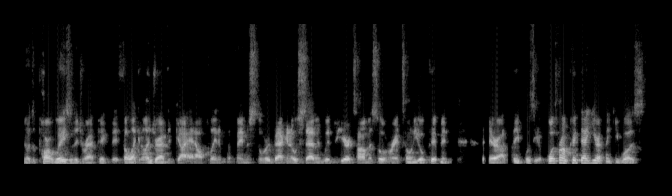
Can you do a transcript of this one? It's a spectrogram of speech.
you know, to part ways with the draft pick, they felt like an undrafted guy had outplayed him. The famous story back in 07 with Pierre Thomas over Antonio Pittman. There, I think was he a fourth round pick that year? I think he was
